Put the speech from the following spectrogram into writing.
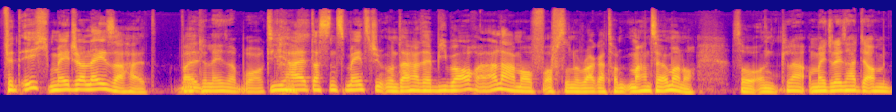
Finde ich Major Laser halt. Weil Lazer, boah, die halt das ins Mainstream und dann hat der Bieber auch, alle haben auf, auf so eine Ruggathon, machen es ja immer noch. So und Klar, und Major Lazer hat ja auch mit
